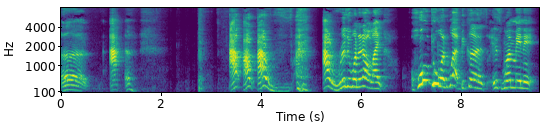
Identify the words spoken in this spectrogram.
Uh, I, I, I, I really want to know, like, who doing what? Because it's one minute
